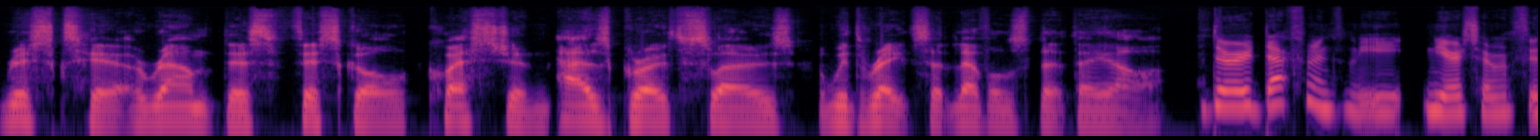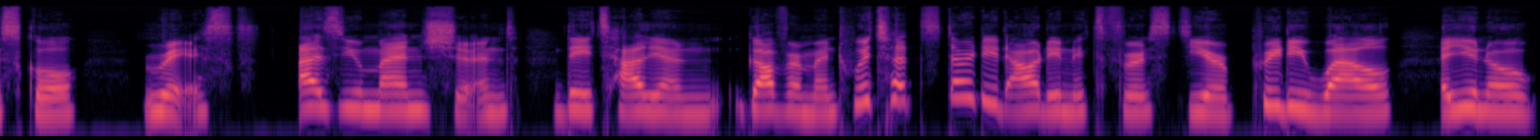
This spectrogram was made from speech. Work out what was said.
risks here around this fiscal question as growth slows with rates at levels that they are? There are definitely near term fiscal risks as you mentioned, the Italian government, which had started out in its first year pretty well, uh, you know,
